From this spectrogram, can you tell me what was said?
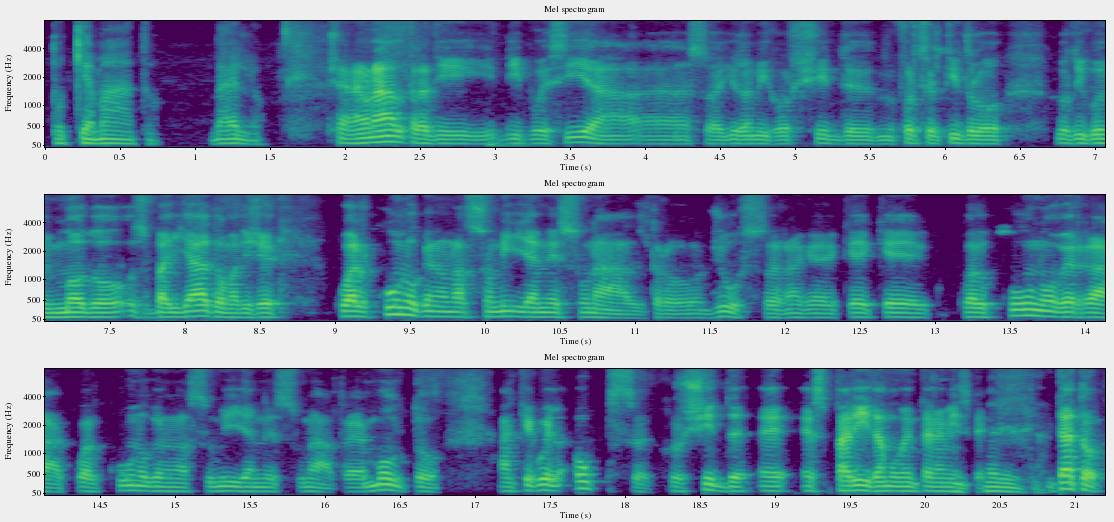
t'ho chiamato. Bello. C'era un'altra di, di poesia, uh, aiutami Corshid, forse il titolo lo dico in modo sbagliato, ma dice qualcuno che non assomiglia a nessun altro, giusto? Che, che, che qualcuno verrà, qualcuno che non assomiglia a nessun altro. È molto anche quella. Ops, Khurshid è, è sparita momentaneamente. È sparita. Intanto,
